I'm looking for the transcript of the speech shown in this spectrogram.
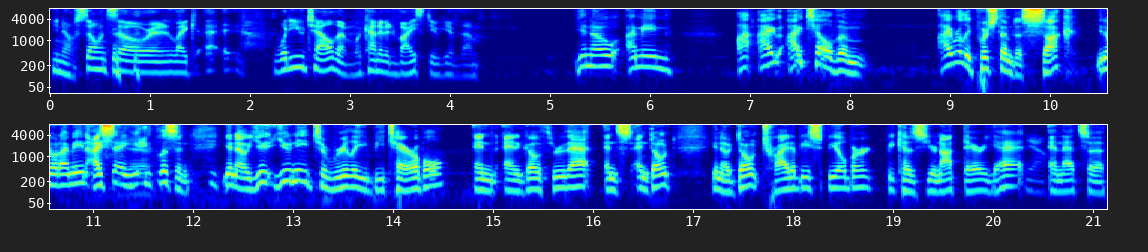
you know, so and so," And like, uh, what do you tell them? What kind of advice do you give them? You know, I mean, I, I, I tell them, I really push them to suck. You know what I mean? I say, "You- listen, you know, you you need to really be terrible and and go through that, and and don't, you know, don't try to be Spielberg because you're not there yet. Yeah. And that's a,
